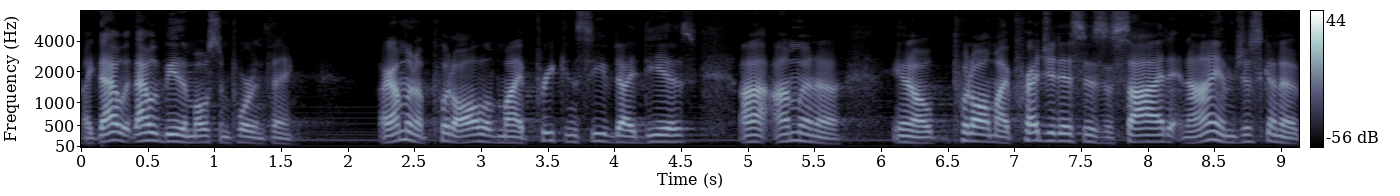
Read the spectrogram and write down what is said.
Like that, would, that would be the most important thing. Like I'm going to put all of my preconceived ideas, uh, I'm going to, you know, put all my prejudices aside, and I am just going to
